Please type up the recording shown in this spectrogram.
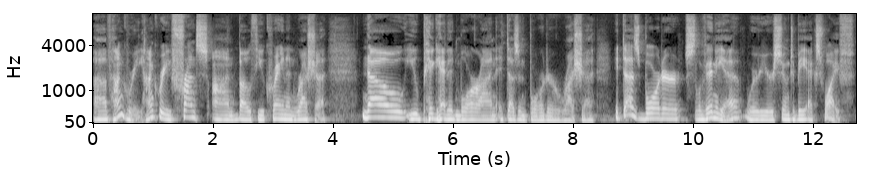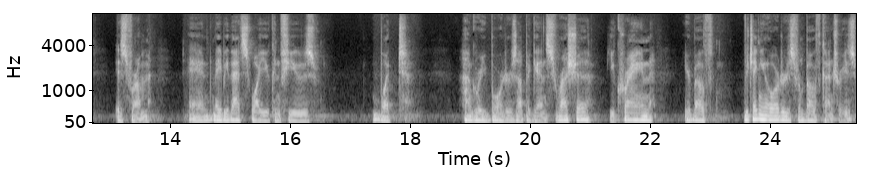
of Hungary. Hungary fronts on both Ukraine and Russia. No, you pig headed moron, it doesn't border Russia. It does border Slovenia, where your soon to be ex wife is from. And maybe that's why you confuse what Hungary borders up against Russia, Ukraine. You're both, you're taking orders from both countries.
